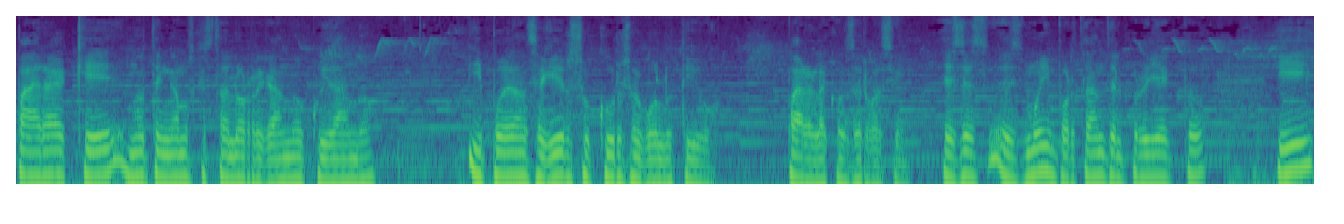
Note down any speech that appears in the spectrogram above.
para que no tengamos que estarlo regando, cuidando y puedan seguir su curso evolutivo para la conservación. Ese es, es muy importante el proyecto y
